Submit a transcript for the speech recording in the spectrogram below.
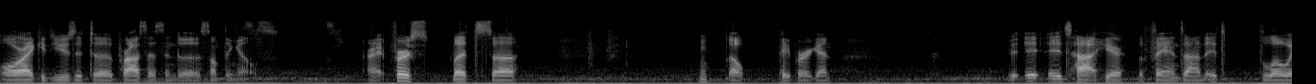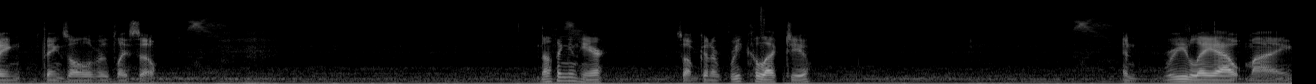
or I could use it to process into something else. Alright, first, let's, uh... Hmm, oh, paper again. It, it, it's hot here, the fan's on, it's blowing things all over the place, so... Nothing in here, so I'm gonna recollect you. Relay out my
